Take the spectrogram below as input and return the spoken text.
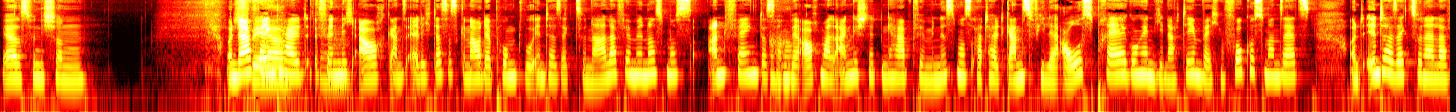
ja, das finde ich schon. Und da Schwer, fängt halt, ja. finde ich auch, ganz ehrlich, das ist genau der Punkt, wo intersektionaler Feminismus anfängt. Das Aha. haben wir auch mal angeschnitten gehabt. Feminismus hat halt ganz viele Ausprägungen, je nachdem, welchen Fokus man setzt. Und intersektioneller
